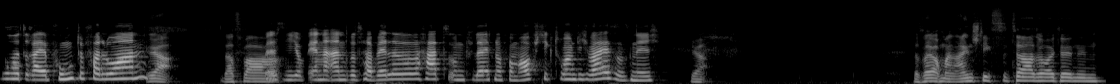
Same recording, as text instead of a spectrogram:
nur drei Punkte verloren. Ja, das war. Ich weiß nicht, ob er eine andere Tabelle hat und vielleicht noch vom Aufstieg träumt. Ich weiß es nicht. Ja. Das war ja auch mein Einstiegszitat heute in den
